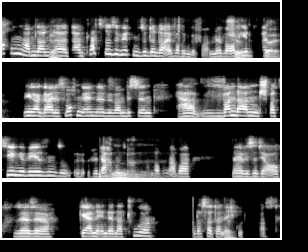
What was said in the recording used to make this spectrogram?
machen, haben dann Ja. äh, da einen Platz reserviert und sind dann da einfach hingefahren. Ne? War auf Schön, jeden Fall geil. mega geiles Wochenende. Wir waren ein bisschen, ja, wandern, spazieren gewesen. So, wir dachten, Wandern. Aber naja, wir sind ja auch sehr, sehr gerne in der Natur. Und das hat dann Ja. echt gut passt.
